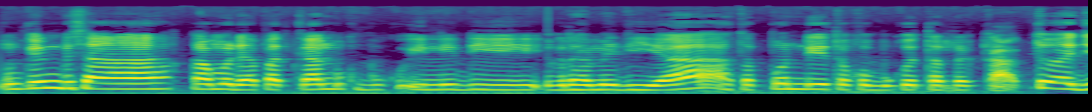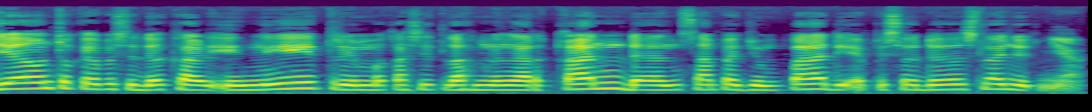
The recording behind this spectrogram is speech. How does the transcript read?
mungkin bisa kamu dapatkan buku-buku ini di Gramedia ataupun di toko buku terdekat. Itu aja untuk episode kali ini. Terima kasih telah mendengarkan dan sampai jumpa di episode selanjutnya.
